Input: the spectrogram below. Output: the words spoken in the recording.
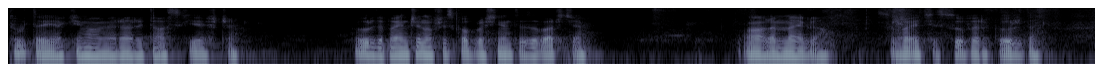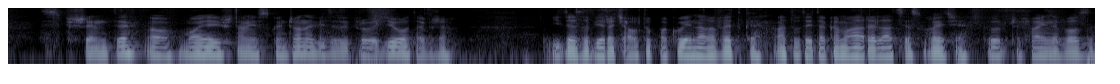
Tutaj jakie mamy rarytaski jeszcze. Kurde, pajęczyną wszystko obrośnięte, zobaczcie. Ale mega. Słuchajcie, super, kurde. Sprzęty. O, moje już tam jest skończone, widzę, wyprowadziło, także idę zabierać auto, pakuję na lawetkę. A tutaj taka mała relacja, słuchajcie. Kurczę, fajne wozy.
